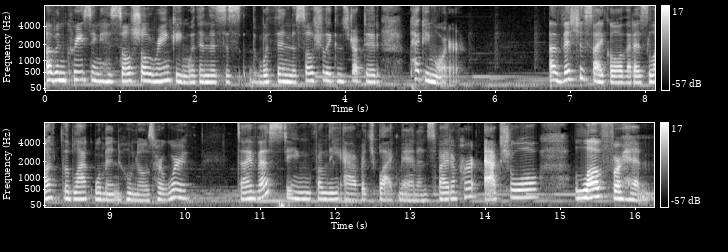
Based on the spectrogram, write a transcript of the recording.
of increasing his social ranking within this within the socially constructed pecking order. A vicious cycle that has left the black woman who knows her worth divesting from the average black man in spite of her actual love for him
